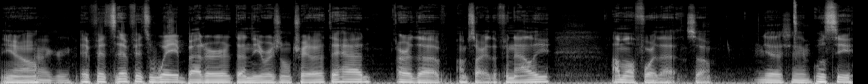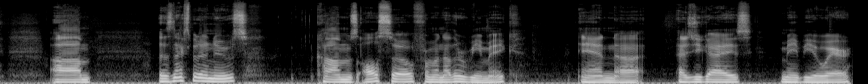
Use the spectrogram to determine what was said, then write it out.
You know, I agree. if it's if it's way better than the original trailer that they had or the I'm sorry the finale, I'm all for that. So Yeah, same. we'll see. Um, this next bit of news comes also from another remake, and uh, as you guys may be aware,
